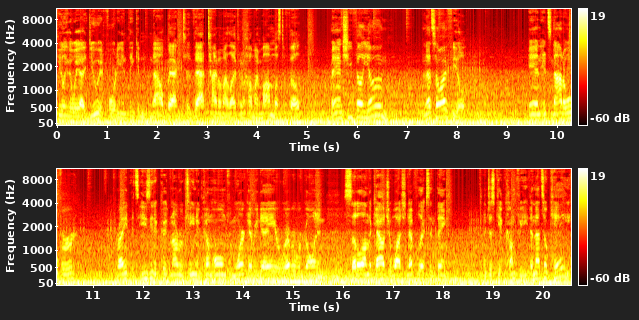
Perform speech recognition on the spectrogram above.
feeling the way I do at 40 and thinking now back to that time of my life and how my mom must have felt, man, she felt young. And that's how I feel. And it's not over, right? It's easy to quit in our routine and come home from work every day or wherever we're going and settle on the couch and watch Netflix and think, and just get comfy, and that's okay.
